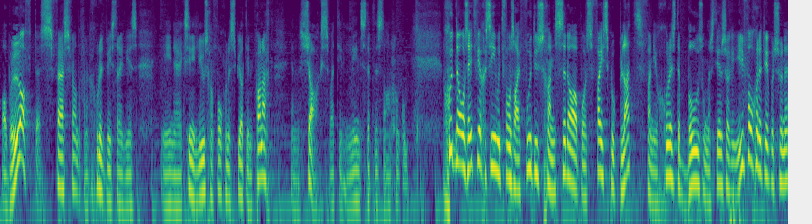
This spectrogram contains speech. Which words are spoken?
op Loftus Versveld gaan 'n groot wedstryd wees en uh, ek sien die Lions gaan volgende speel teen Connacht en Sharks wat teen Leinster te staan gaan kom. Goed nou ons het vir jou gesê moet vir ons daai foto's gaan sit daar op ons Facebook bladsy van jou grootste bulls ondersteun so hierdie volgende twee persone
